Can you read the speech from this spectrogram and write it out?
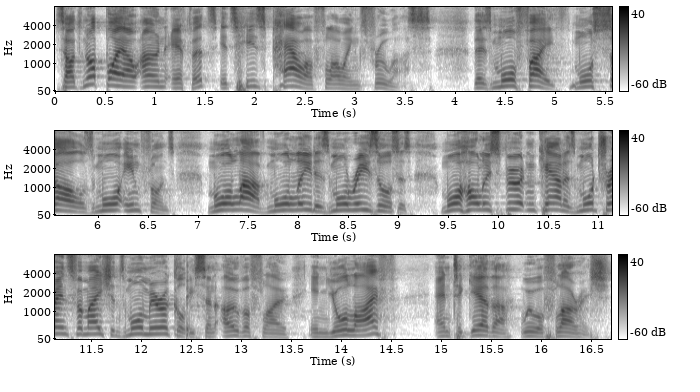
So it's not by our own efforts, it's his power flowing through us. There's more faith, more souls, more influence, more love, more leaders, more resources, more Holy Spirit encounters, more transformations, more miracles, peace and overflow in your life, and together we will flourish.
